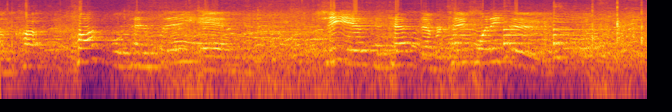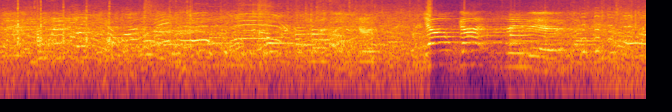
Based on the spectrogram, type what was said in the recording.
Um, from Clarksville, Tennessee, and she is contestant number 222. Y'all got to do this.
